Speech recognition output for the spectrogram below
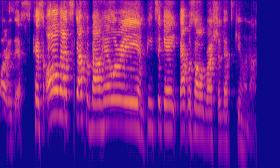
part of this because all that stuff about Hillary and Pizzagate, that was all Russia. That's QAnon.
